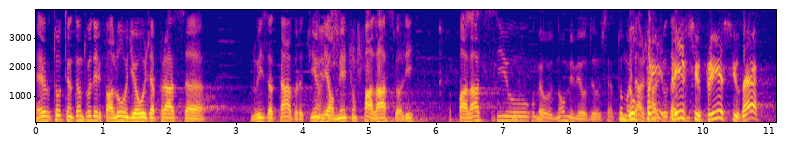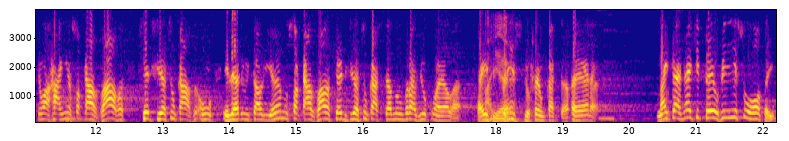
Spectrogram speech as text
eu estou tentando, quando ele falou, onde é hoje a Praça Luísa Távora, tinha Isso. realmente um palácio ali. O palácio, como é o nome, meu Deus? A turma Do já, já ajuda Prício, Prício, né? Que uma rainha só casava se ele fizesse um caso, um, ele era um italiano, só casava se ele fizesse um castelo no Brasil com ela. É esse ah, é? Prício foi um castelo. Era. Na internet tem, eu vi isso ontem.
